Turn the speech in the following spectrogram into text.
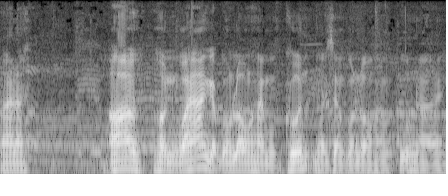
À đây? Ờ à, hình quá gặp con lôn hai một cuốn. Thôi xong con lôn hai một cuốn rồi.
